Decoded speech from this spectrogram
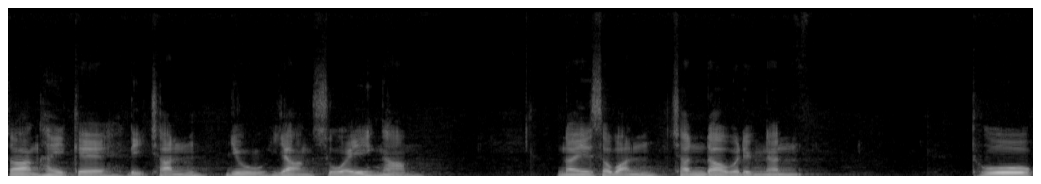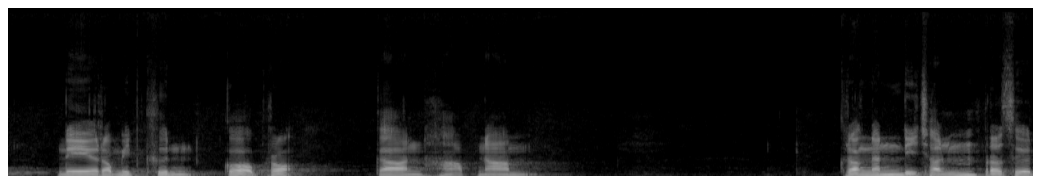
สร้างให้แก่ดิฉันอยู่อย่างสวยงาม ในสวรรค์ชั้นดาวดึงนั้น ถูกเนรมิตขึ้นก็เพราะการหาบน้ำครั้งนั้นดิฉันประเสริฐ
